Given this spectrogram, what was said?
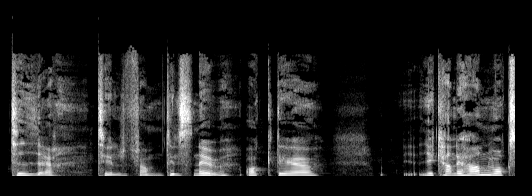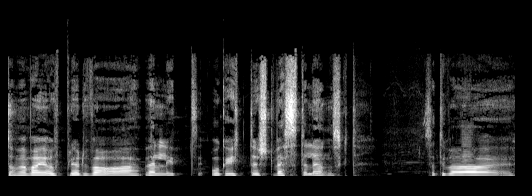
tio till fram tills nu. Och det gick hand i hand också med vad jag upplevde var väldigt och ytterst västerländskt. Så att det var eh,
